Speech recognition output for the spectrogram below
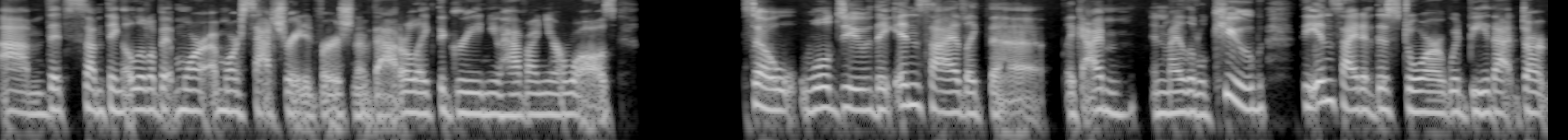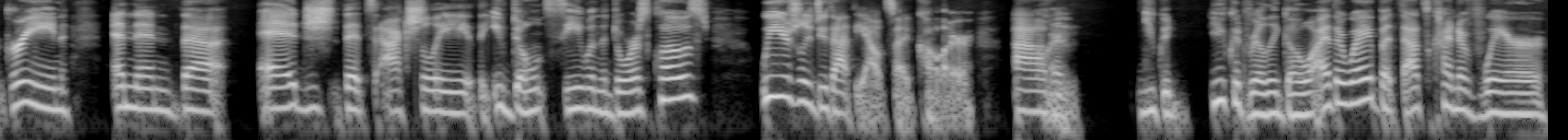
Um, that's something a little bit more, a more saturated version of that, or like the green you have on your walls. So we'll do the inside, like the, like I'm in my little cube, the inside of this door would be that dark green. And then the edge that's actually that you don't see when the door is closed, we usually do that the outside color. Um, okay. You could you could really go either way, but that's kind of where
